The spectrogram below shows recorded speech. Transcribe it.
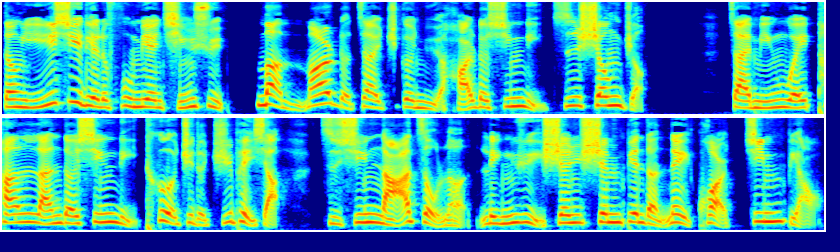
等一系列的负面情绪，慢慢的在这个女孩的心里滋生着。在名为贪婪的心理特质的支配下，子欣拿走了林雨生身边的那块金表。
